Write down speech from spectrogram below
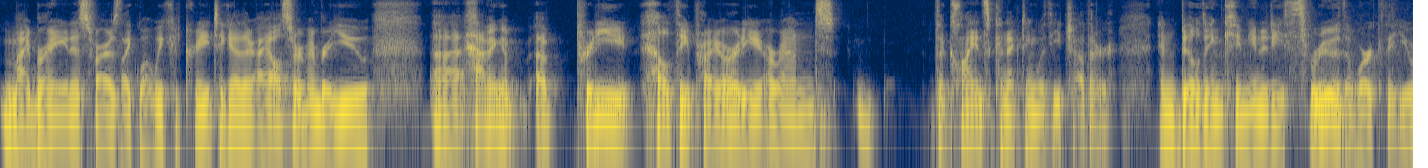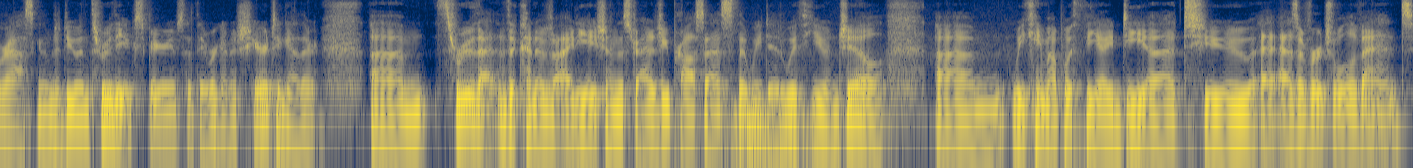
my brain as far as like what we could create together. I also remember you uh, having a, a pretty healthy priority around the clients connecting with each other and building community through the work that you were asking them to do and through the experience that they were going to share together. Um, through that, the kind of ideation, the strategy process that we did with you and Jill, um, we came up with the idea to, as a virtual event,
